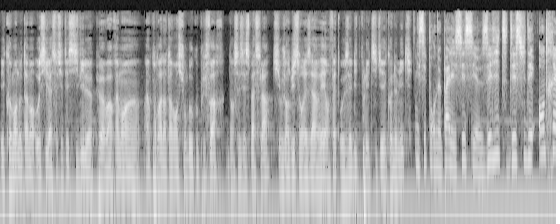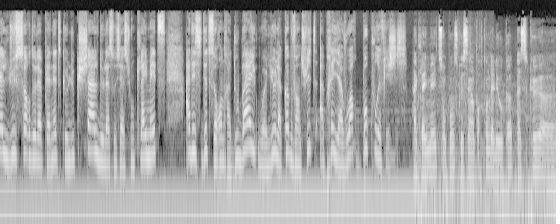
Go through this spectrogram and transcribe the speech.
et comment notamment aussi la société civile peut avoir vraiment un, un pouvoir d'intervention beaucoup plus fort dans ces espaces-là, qui aujourd'hui sont réservés en fait aux élites politiques et économiques. Et c'est pour ne pas laisser ces élites décider entre elles du sort de la planète que Luc Schall de l'association Climates a décidé de se rendre à Dubaï où a lieu la COP 28 après y avoir beaucoup réfléchi. À Climates, on pense que c'est important d'aller au COP parce que euh,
